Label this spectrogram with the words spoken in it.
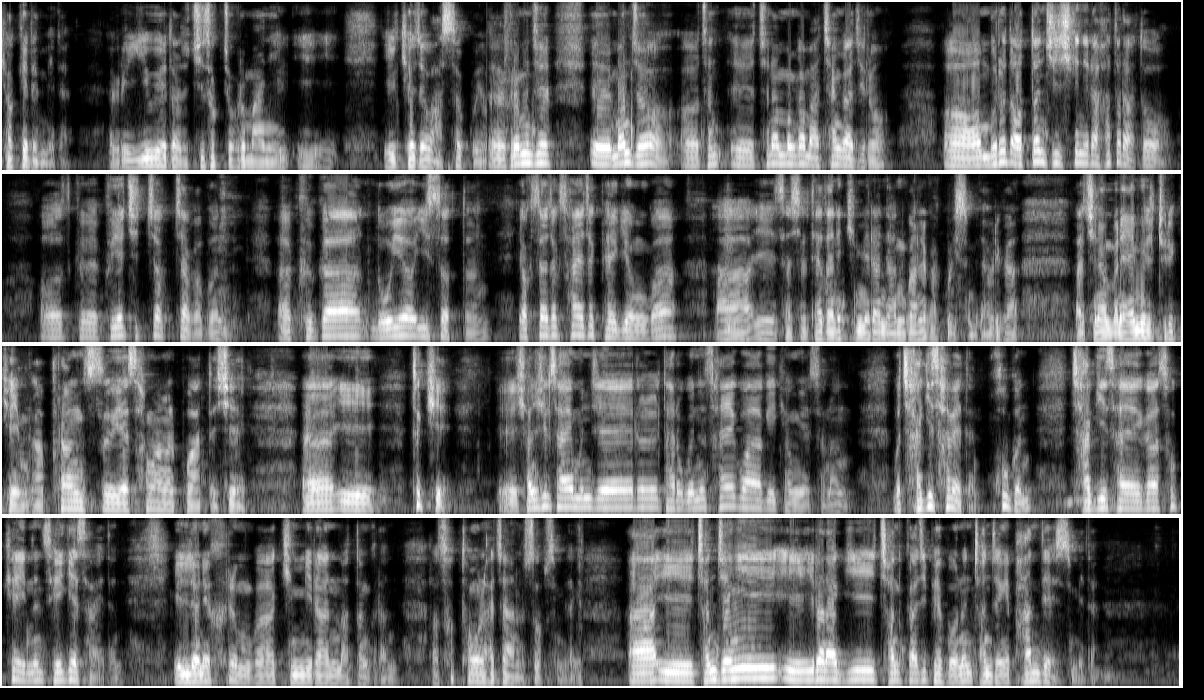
겪게 됩니다. 그리고 이후에도 아주 지속적으로 많이 읽혀져 왔었고요. 어, 그러면 이제 에, 먼저 어, 전- 에, 지난번과 마찬가지로 어, 무릇 어떤 지식인이라 하더라도 어, 그, 그의 지적 작업은 어, 그가 놓여 있었던 역사적 사회적 배경과 아, 이 사실 대단히 긴밀한 연관을 갖고 있습니다. 우리가 아, 지난번에 에밀 듀리케임과 프랑스의 상황을 보았듯이 특히 에, 현실 사회 문제를 다루고 있는 사회과학의 경우에서는 뭐 자기 사회든 혹은 자기 사회가 속해 있는 세계 사회든 일련의 흐름과 긴밀한 어떤 그런 어, 소통을 하지 않을 수 없습니다. 아, 이 전쟁이 이- 일어나기 전까지 베보는 전쟁에 반대했습니다.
